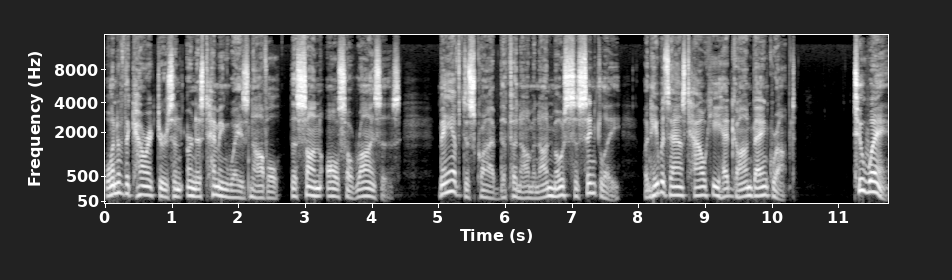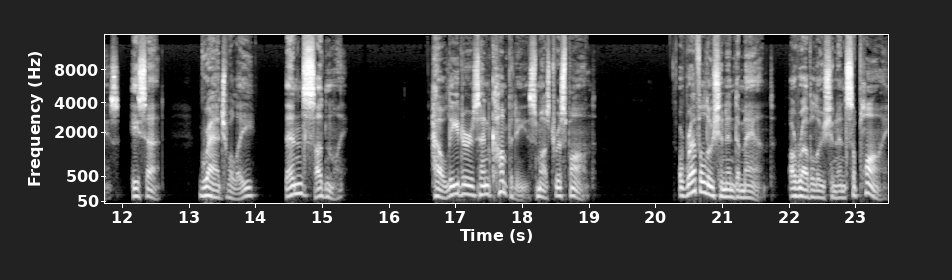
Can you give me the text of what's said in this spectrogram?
One of the characters in Ernest Hemingway's novel, The Sun Also Rises, may have described the phenomenon most succinctly when he was asked how he had gone bankrupt. Two ways, he said gradually, then suddenly. How leaders and companies must respond. A revolution in demand, a revolution in supply,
